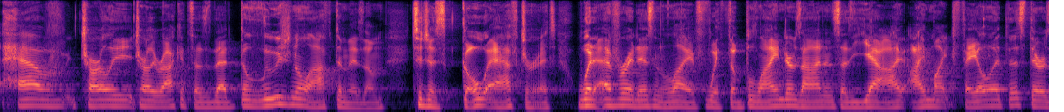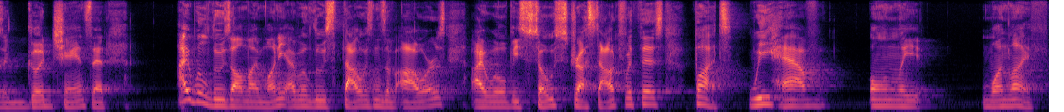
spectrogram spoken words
have Charlie Charlie Rocket says that delusional optimism to just go after it, whatever it is in life, with the blinders on and says, yeah, I, I might fail at this. There's a good chance that I will lose all my money. I will lose thousands of hours. I will be so stressed out with this. But we have only one life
